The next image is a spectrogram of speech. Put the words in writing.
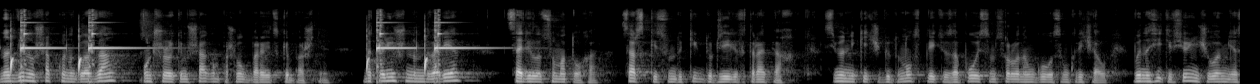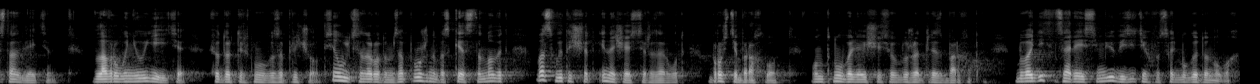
Надвинув шапку на глаза, он широким шагом пошел к Боровицкой башне. На конюшенном дворе царила суматоха. Царские сундуки грузили в торопях. Семен Никитич Годунов с плетью за поясом сорванным голосом кричал «Выносите все, ничего мне оставляйте». «В Лавру вы не уедете», — Федор тряхнул его за плечо. «Все улицы народом запружены, воски остановят, вас вытащат и на части разорвут. Бросьте барахло». Он пнул валяющийся в луже отрез бархата. «Выводите царя и семью, везите их в усадьбу Годуновых.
